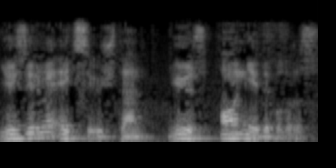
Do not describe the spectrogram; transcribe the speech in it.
120 eksi 3'ten 117 buluruz.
